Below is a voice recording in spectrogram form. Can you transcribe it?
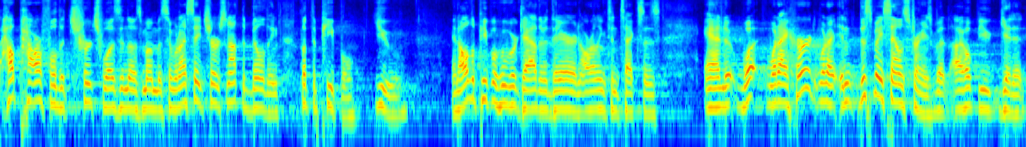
how powerful the church was in those moments. And when I say church, not the building, but the people, you, and all the people who were gathered there in Arlington, Texas. And what, what I heard, what I, this may sound strange, but I hope you get it.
